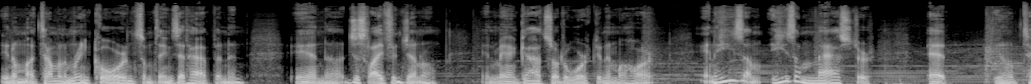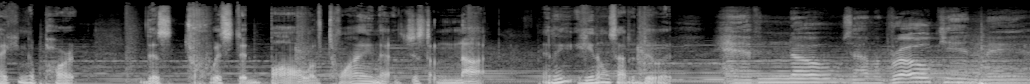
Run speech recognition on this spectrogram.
you know, my time in the Marine Corps and some things that happened and, and uh, just life in general. And man, God started working in my heart. And he's a, he's a master at, you know, taking apart this twisted ball of twine that's just a knot. And he, he knows how to do it. Heaven knows I'm a broken man.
